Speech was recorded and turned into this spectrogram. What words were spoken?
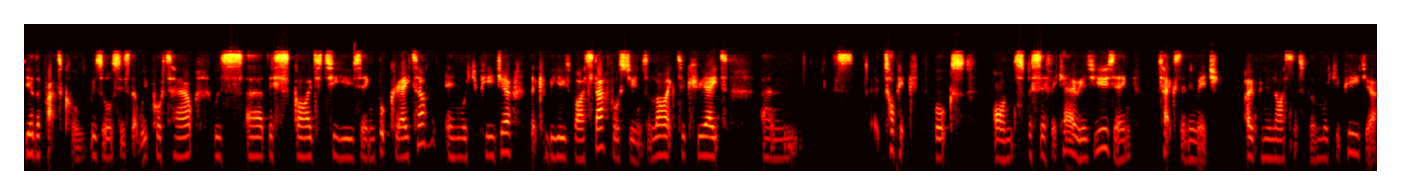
the other practical resources that we put out was uh, this guide to using Book Creator in Wikipedia that can be used by staff or students alike to create um, topic books on specific areas using text and image openly licensed from Wikipedia.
